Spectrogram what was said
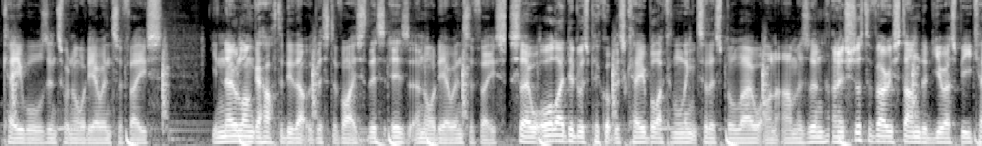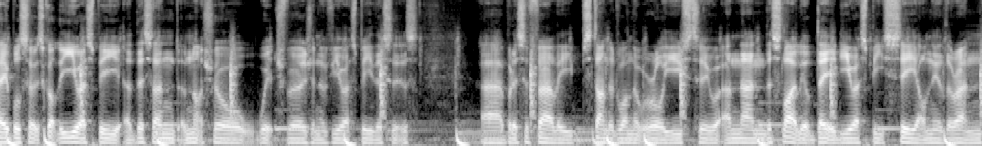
cables into an audio interface you no longer have to do that with this device. This is an audio interface. So all I did was pick up this cable. I can link to this below on Amazon. And it's just a very standard USB cable. So it's got the USB at this end. I'm not sure which version of USB this is uh, but it's a fairly standard one that we're all used to. And then the slightly updated USB-C on the other end.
